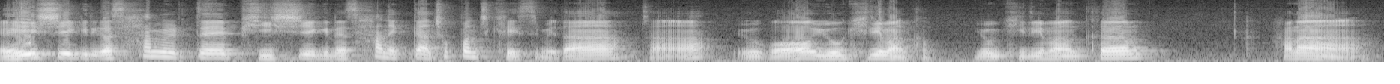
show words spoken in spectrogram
AC의 길이가 3일 때 BC의 길이는 4니까 첫 번째 케이스입니다. 자, 요거, 요 길이만큼. 요 길이만큼 하나,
